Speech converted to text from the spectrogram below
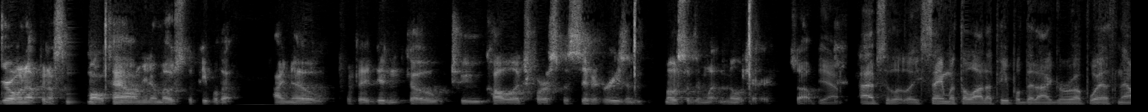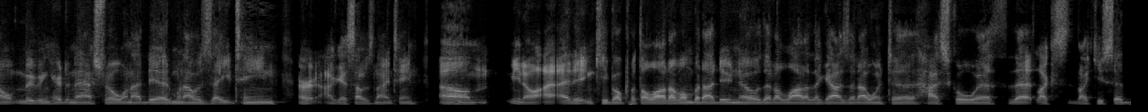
growing up in a small town, you know, most of the people that I know, if they didn't go to college for a specific reason, most of them went in the military. So Yeah, absolutely. Same with a lot of people that I grew up with. Now, moving here to Nashville when I did when I was 18, or I guess I was 19. Um, you know, I, I didn't keep up with a lot of them, but I do know that a lot of the guys that I went to high school with that, like like you said,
